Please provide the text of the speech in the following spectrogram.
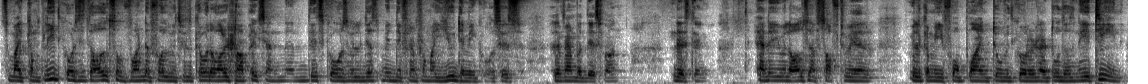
So my complete course is also wonderful which will cover all topics and this course will just be different from my Udemy courses. Remember this one this thing. And you will also have software Wilcom E4.2 with CorelDRAW 2018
